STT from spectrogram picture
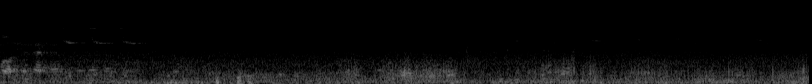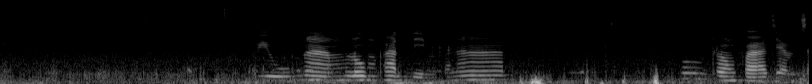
ก่อนแล้วกันนะวิวงาม ลมพัดด่นขนาดท้องฟ้าแจ่มใส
